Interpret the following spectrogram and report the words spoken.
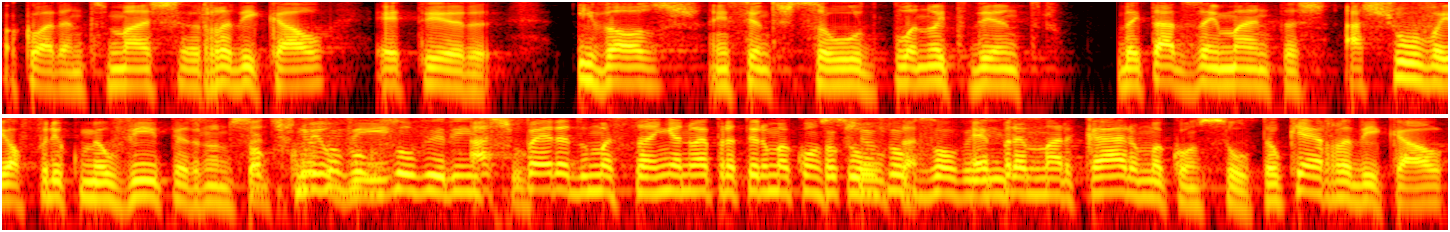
Oh, claro, antes mais radical é ter idosos em centros de saúde pela noite dentro, deitados em mantas, à chuva e ao frio, como eu vi, Pedro Nuno Santos, como eu vi, à espera de uma senha, não é para ter uma consulta, é para marcar uma consulta. O que é radical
